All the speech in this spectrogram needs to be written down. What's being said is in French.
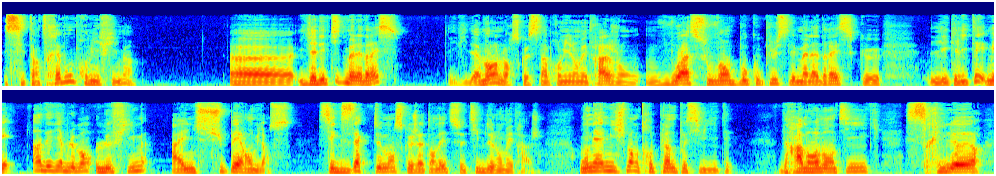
C'est un très bon premier film. Euh, il y a des petites maladresses, évidemment, lorsque c'est un premier long métrage, on, voit souvent beaucoup plus les maladresses que les qualités, mais indéniablement, le film a une super ambiance. C'est exactement ce que j'attendais de ce type de long métrage. On est à mi-chemin entre plein de possibilités. Drame romantique, thriller,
